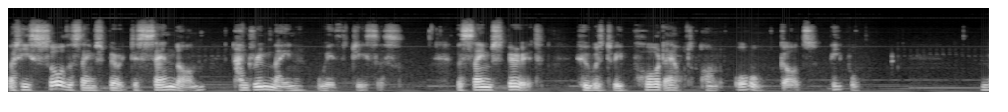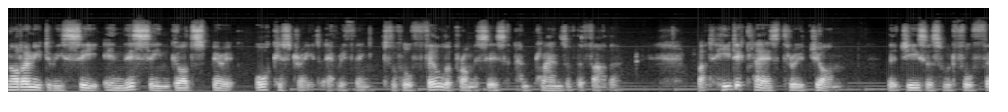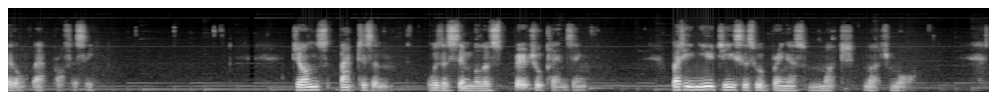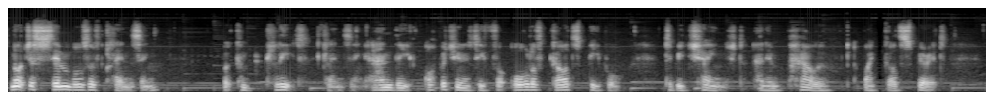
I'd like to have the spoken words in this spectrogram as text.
but he saw the same Spirit descend on and remain with Jesus. The same Spirit who was to be poured out on all God's people. Not only do we see in this scene God's Spirit orchestrate everything to fulfill the promises and plans of the Father, but he declares through John that Jesus would fulfill that prophecy. John's baptism was a symbol of spiritual cleansing, but he knew Jesus would bring us much, much more. Not just symbols of cleansing, but complete cleansing and the opportunity for all of God's people to be changed and empowered by God's Spirit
